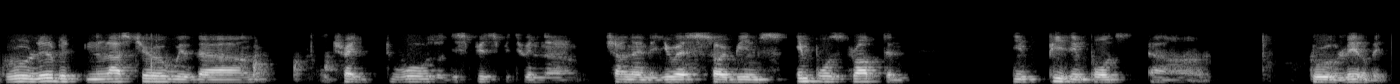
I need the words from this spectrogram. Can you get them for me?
grew a little bit in the last year with uh, trade wars or disputes between uh, China and the US. Soybeans imports dropped and in peas imports uh, grew a little bit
